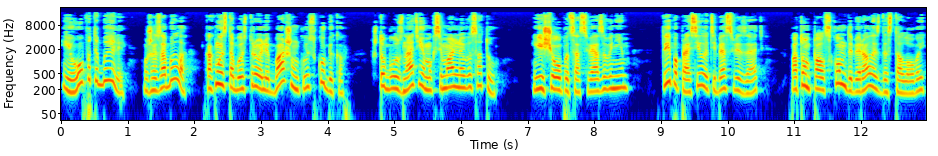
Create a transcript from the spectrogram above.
И опыты были. Уже забыла, как мы с тобой строили башенку из кубиков, чтобы узнать ее максимальную высоту. Еще опыт со связыванием. Ты попросила тебя связать. Потом ползком добиралась до столовой,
